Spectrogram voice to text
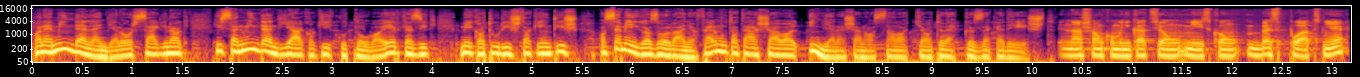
hanem minden lengyelországinak, hiszen minden diák, aki Kutnóba érkezik, még a turistaként is, a személyigazolványa felmutatásával ingyenesen használhatja a tömegközlekedést. Naszą komunikacją miejską bezpłatnie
